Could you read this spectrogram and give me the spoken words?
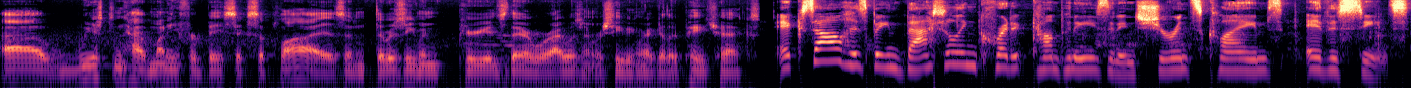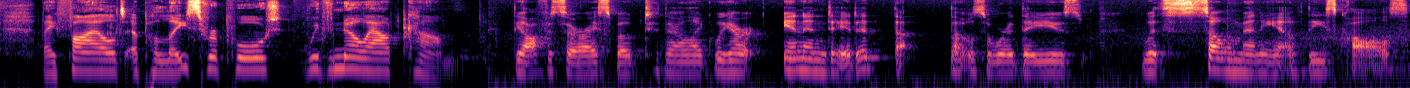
uh, we just didn't have money for basic supplies, and there was even periods there where I wasn't receiving regular paychecks. Exile has been battling credit companies and insurance claims ever since. They filed a police report with no outcome. The officer I spoke to, they're like, "We are inundated." That that was the word they used with so many of these calls.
